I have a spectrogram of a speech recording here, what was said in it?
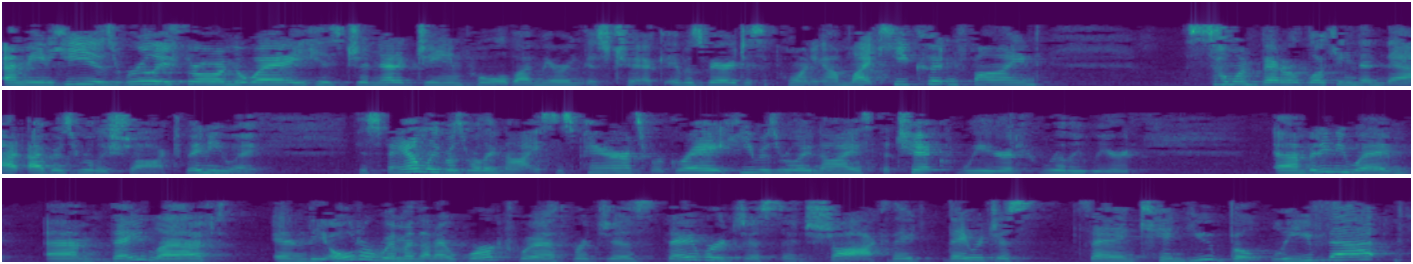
I mean, he is really throwing away his genetic gene pool by marrying this chick. It was very disappointing. I'm like, he couldn't find someone better looking than that. I was really shocked. But anyway, his family was really nice. His parents were great. He was really nice. The chick, weird, really weird. Um, but anyway, um, they left, and the older women that I worked with were just, they were just in shock. They, they were just saying, can you believe that?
